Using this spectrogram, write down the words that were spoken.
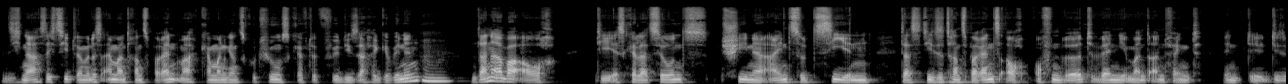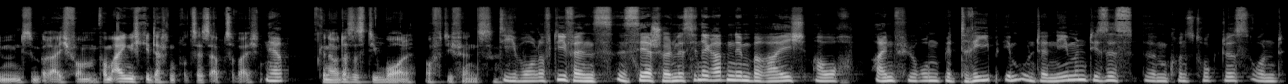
den sich nach sich zieht. Wenn man das einmal transparent macht, kann man ganz gut Führungskräfte für die Sache gewinnen. Mhm. Dann aber auch die Eskalationsschiene einzuziehen, dass diese Transparenz auch offen wird, wenn jemand anfängt, in diesem, in diesem Bereich vom, vom eigentlich gedachten Prozess abzuweichen. Ja. Genau, das ist die Wall of Defense. Die Wall of Defense ist sehr schön. Wir sind ja gerade in dem Bereich auch Einführung, Betrieb im Unternehmen dieses ähm, Konstruktes. Und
